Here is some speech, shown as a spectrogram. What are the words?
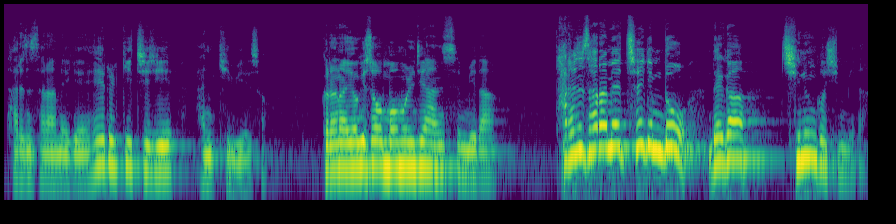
다른 사람에게 해를 끼치지 않기 위해서. 그러나 여기서 머물지 않습니다. 다른 사람의 책임도 내가 지는 것입니다.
